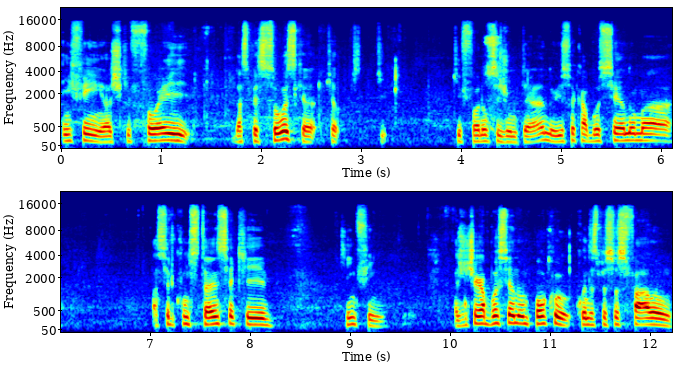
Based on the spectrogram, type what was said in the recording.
enfim, acho que foi das pessoas que, que, que foram se juntando, isso acabou sendo uma a circunstância que, que, enfim, a gente acabou sendo um pouco, quando as pessoas falam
